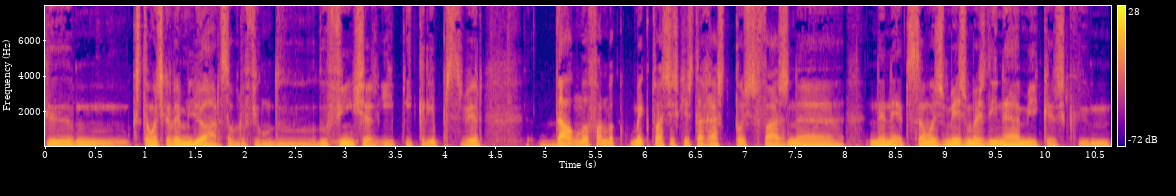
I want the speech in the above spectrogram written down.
que, que estão a escrever melhor sobre o filme do, do Fincher e, e queria perceber de alguma forma como é que tu achas que este arrasto depois se faz na, na net? São as mesmas dinâmicas que,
